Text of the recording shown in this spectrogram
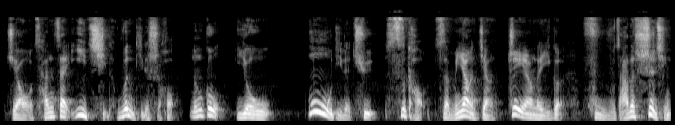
搅缠在一起的问题的时候，能够有。目的的去思考怎么样将这样的一个复杂的事情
